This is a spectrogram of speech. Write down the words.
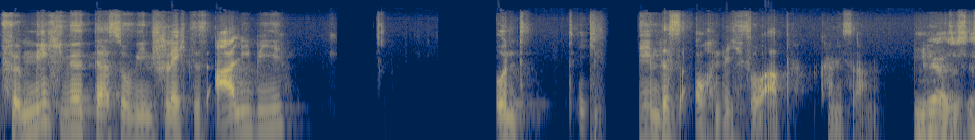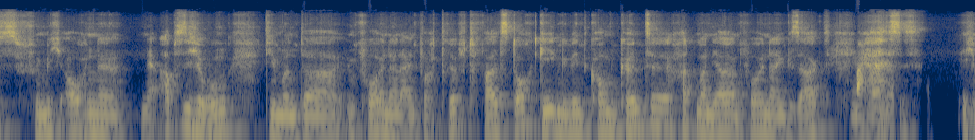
für mich wirkt das so wie ein schlechtes Alibi. Und ich nehme das auch nicht so ab, kann ich sagen. Nee, also es ist für mich auch eine, eine Absicherung, die man da im Vorhinein einfach trifft. Falls doch Gegenwind kommen könnte, hat man ja im Vorhinein gesagt, ja, es, ist, ich,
